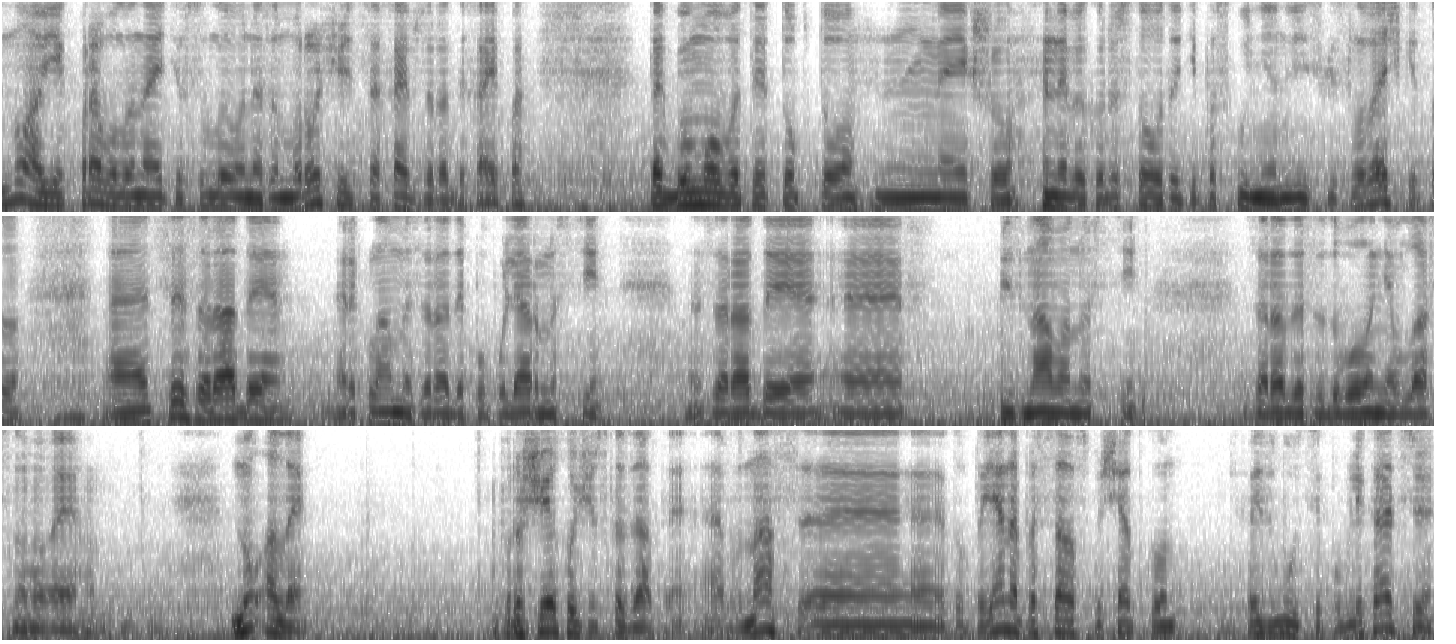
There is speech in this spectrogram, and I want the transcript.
ну а як правило, навіть особливо не заморочуються, хайп заради хайпа, так би мовити. Тобто, якщо не використовувати ті паскудні англійські словечки, то е, це заради реклами, заради популярності, заради е, пізнаваності, заради задоволення власного его. Ну але. Про що я хочу сказати? Е, В нас, е, тобто я написав спочатку в Фейсбуці публікацію,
